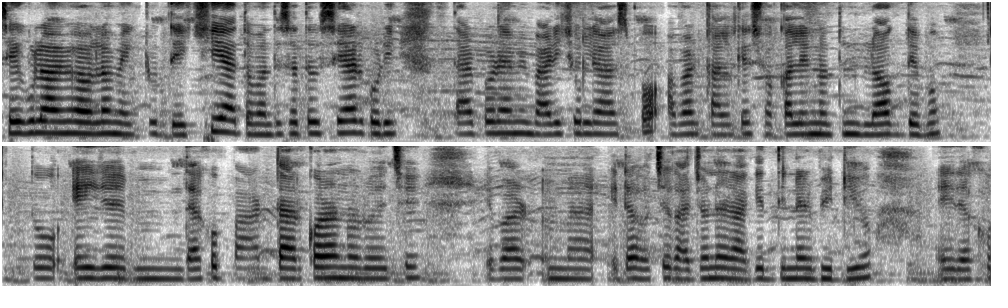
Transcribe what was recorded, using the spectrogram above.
সেগুলো আমি ভাবলাম একটু দেখি আর তোমাদের সাথেও শেয়ার করি। তারপরে আমি বাড়ি চলে আসব। আবার কালকে সকালে নতুন ব্লগ দেব। তো এই যে দেখো পাট দাঁড় করানো রয়েছে। এবার এটা হচ্ছে গাজনের আগের দিনের ভিডিও। এই দেখো,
